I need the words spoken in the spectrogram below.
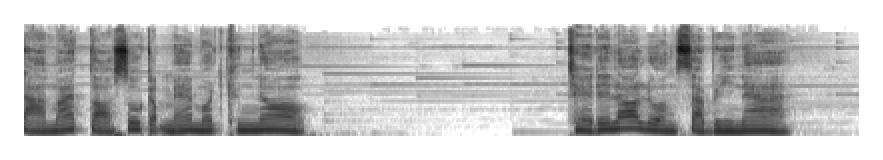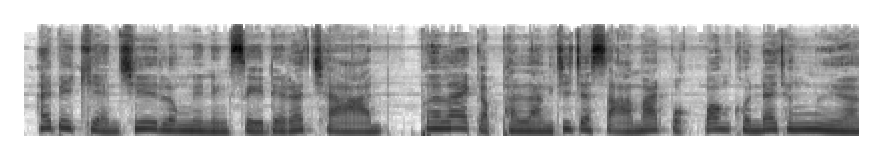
สามารถต่อสู้กับแม่มดข้างนอก เธอได้ล่อลวงซาบีนา ให้ไปเขียนชื่อลงในหนังสือเดรัจฉาน เพื่อแลกกับพลังที่จะสามารถปกป้องคนได้ทั้งเมือง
